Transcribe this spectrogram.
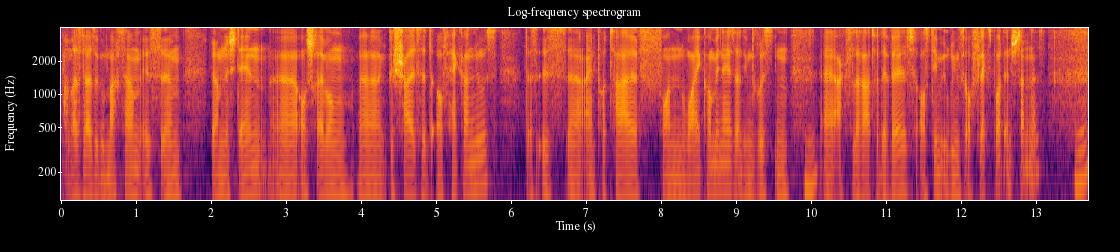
Und was wir also gemacht haben, ist, ähm, wir haben eine Stellenausschreibung äh, geschaltet auf Hacker News. Das ist äh, ein Portal von Y Combinator, dem größten Mhm. äh, Accelerator der Welt, aus dem übrigens auch Flexport entstanden ist. Mhm.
